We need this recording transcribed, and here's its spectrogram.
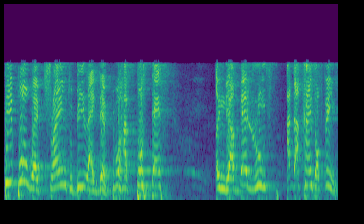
people were trying to be like them. People had posters in their bedrooms, other kinds of things.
